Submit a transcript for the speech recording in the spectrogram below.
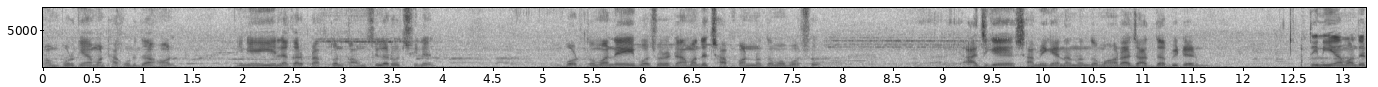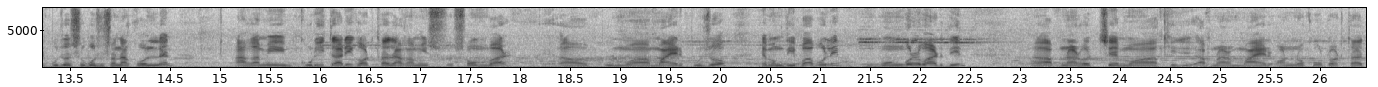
সম্পর্কে আমার ঠাকুরদা হন। তিনি এই এলাকার প্রাক্তন কাউন্সিলরও ছিলেন। বর্তমানে এই বছর এটা আমাদের ছাপ্পান্নতম বছর। আজকে স্বামী জ্ঞানানন্দ মহারাজ আদ্যাপীঠের তিনি আমাদের পুজোর শুভ সূচনা করলেন। আগামী কুড়ি তারিখ, অর্থাৎ আগামী সোমবার মায়ের পুজো এবং দীপাবলি, মঙ্গলবার দিন আপনার হচ্ছে আপনার মায়ের অন্নকূট, অর্থাৎ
